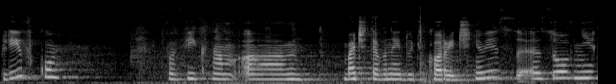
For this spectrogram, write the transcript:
плівку по вікнам. Е, бачите, вони йдуть коричневі ззовні,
